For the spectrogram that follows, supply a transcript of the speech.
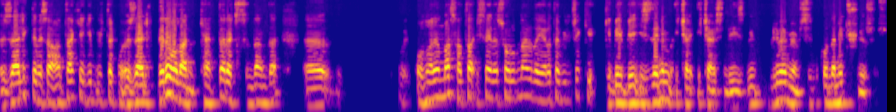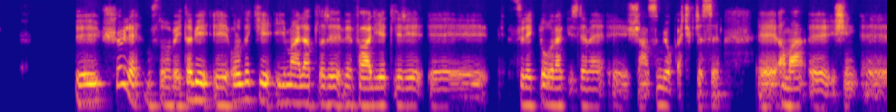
özellikle mesela Antakya gibi bir takım özellikleri olan kentler açısından da e, onarılmaz hata işlere sorunlar da yaratabilecek gibi bir izlenim içer içerisindeyiz. Bilmiyorum siz bu konuda ne düşünüyorsunuz? Ee, şöyle Mustafa Bey, tabii e, oradaki imalatları ve faaliyetleri e, sürekli olarak izleme e, şansım yok açıkçası. E, ama e, işin e,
